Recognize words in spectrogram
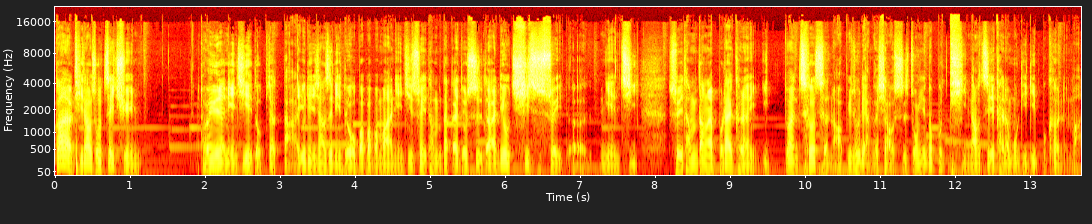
刚刚有提到说这群。团员的年纪也都比较大，有点像是你对我爸爸妈妈的年纪，所以他们大概都是大概六七十岁的年纪，所以他们当然不太可能一段车程啊，比如说两个小时中间都不停，然后直接开到目的地，不可能嘛。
